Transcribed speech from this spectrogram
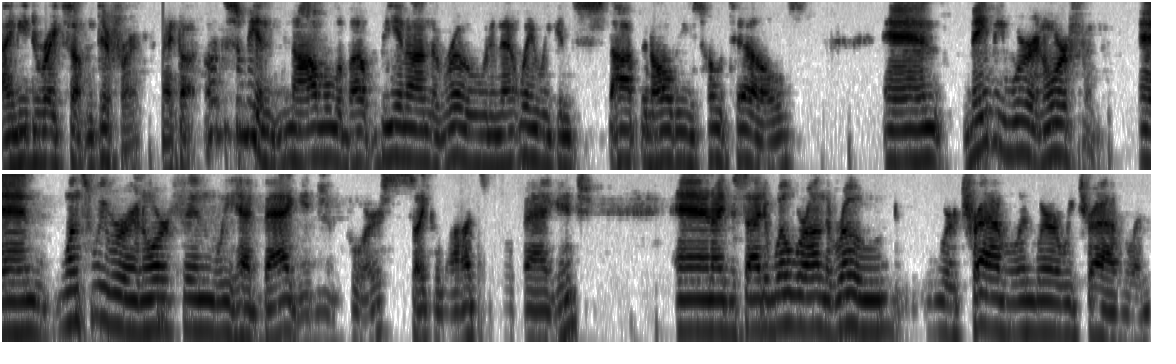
I need to write something different. I thought, oh, this would be a novel about being on the road, and that way we can stop in all these hotels, and maybe we're an orphan. And once we were an orphan, we had baggage, of course, psychological baggage. And I decided, well, we're on the road, we're traveling. Where are we traveling?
